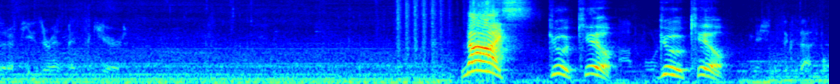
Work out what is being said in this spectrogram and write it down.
The defuser has been secured. Nice! Good kill. Good kill. Mission successful.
